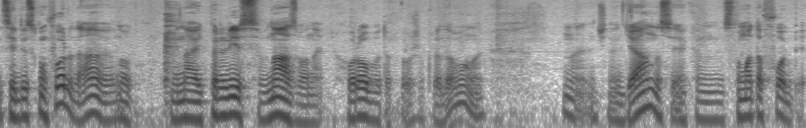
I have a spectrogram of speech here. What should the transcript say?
цей дискомфорт, да, ну, він навіть переріс в назву навіть хворобу таку вже придумали. Ну, діагноз, як стоматофобія.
